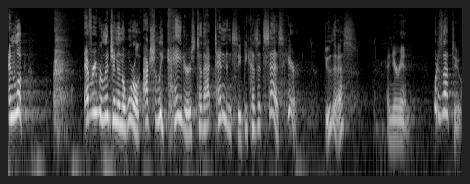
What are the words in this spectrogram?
and look, Every religion in the world actually caters to that tendency because it says, here, do this, and you're in. What does that do?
